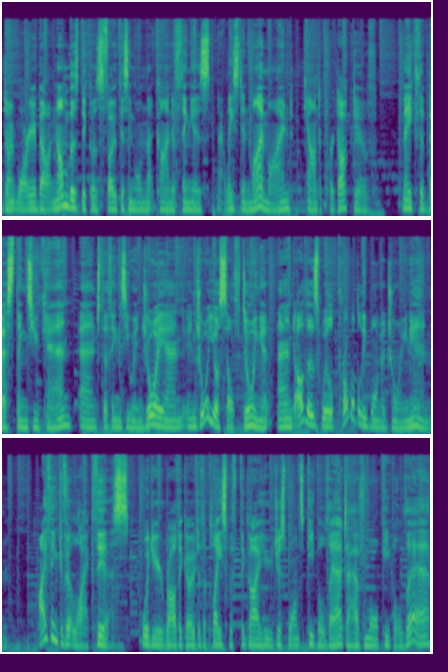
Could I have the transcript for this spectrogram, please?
Don't worry about numbers because focusing on that kind of thing is, at least in my mind, counterproductive. Make the best things you can, and the things you enjoy, and enjoy yourself doing it, and others will probably want to join in. I think of it like this Would you rather go to the place with the guy who just wants people there to have more people there?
